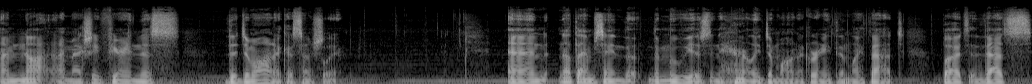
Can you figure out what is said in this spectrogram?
I'm not. I'm actually fearing this, the demonic essentially. And not that I'm saying the the movie is inherently demonic or anything like that, but that's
